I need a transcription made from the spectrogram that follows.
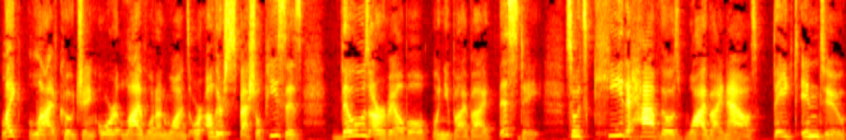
like live coaching or live one-on-ones or other special pieces, those are available when you buy by this date. So it's key to have those why buy nows baked into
